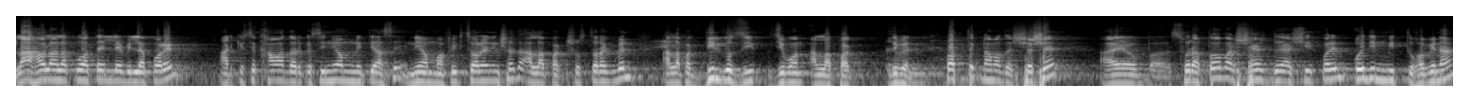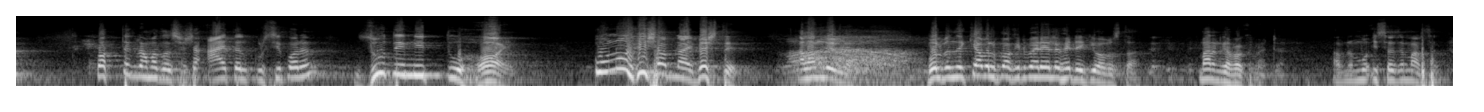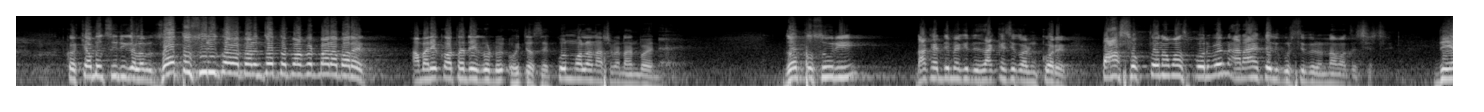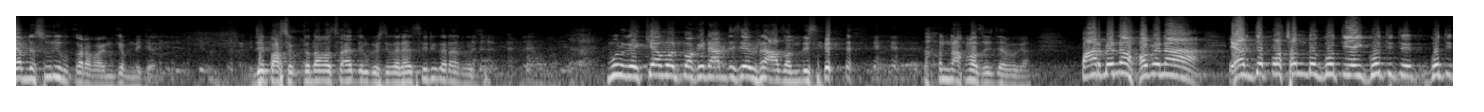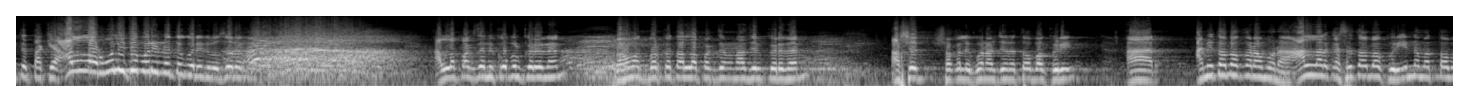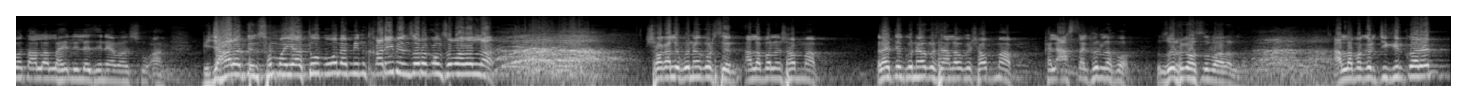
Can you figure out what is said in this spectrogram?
লাহাউলা কুয়াতাইল্লা বিল্লা পড়েন। আর কিছু খাওয়া দাওয়ার, কিছু নিয়ম নীতি আছে। নিয়ম মাফিক চলেন ইনশাতে আল্লাহ পাক সুস্থ রাখবেন। আল্লাহ পাক দীর্ঘ জীবন আল্লাহ পাক দিবেন। প্রত্যেক নামাজের শেষে সুরা তবার শেষ দয়া আশি পড়েন। ওই দিন মৃত্যু হবে না। প্রত্যেক নামাজের শেষে আয়তেল কুরসি পড়েন। যদি মৃত্যু হয়, কোনো হিসাব নাই বেসতে আলহামদুলিল্লাহ। বলবেন যে, কেবল পকেট মারে এলে ভাইটা কি অবস্থা? মারেন গা পকেট মারটা। আপনার ইচ্ছা আছে মারছেন। কেবল চুরি গেল যত চুরি করা পারেন, যত পকেট মারা পারেন, আমার এই কথা রেকর্ড হইতেছে। কোন মলান আসবে না বয়েন যত চুরি ডাকাতি মেকাতি যা কিছু করেন করেন। পাঁচ শক্ত নামাজ পড়বেন আর আয়তালি কুরসি পড়বেন নামাজের শেষে। দিয়ে আপনি চুরি করা পারেন কেমনি কেন যে পাঁচ শক্ত নামাজ আয়তালি কুরসি পড়ে চুরি করা পারবেন মুরগে কেবল পকেটে হাত দিছে আজান দিছে। নামাজ হয়ে যাবে। পারবে না, হবে না। এর যে পছন্দ গতি, এই গতিতে গতিতে তাকে আল্লাহর অলিতে পরিণত করে দেবো, জোরে আল্লাহ পাক যেন কবুল করে নেন, রহমত, বরকত আল্লাহ পাক যেন নাজিল করে দেন। আসেন, সকলে গোনার জন্য তবা করি। আর আমি তবা করাবো না, আল্লাহর কাছে তবা করি। ইনামাত তবাত আল্লাহ জিনে আমার সুআন। বিজাহারাতিন সুম্মা ইয়াতুবুনা মিন কারিবিন যেরকম সুবহানাল্লাহ। সকালে গুণা করছেন, আল্লাহ বলেন, সব মাপ রাতে গুণা করছেন আল্লাহকে সব মাপ খালি আস্তা খুল্লা পর জোর গসবার আল্লাহ আল্লাহ পাকের জিকির করেন।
